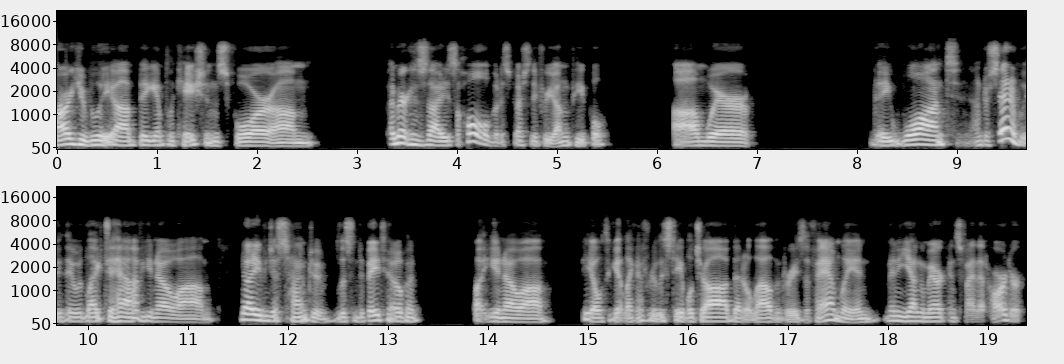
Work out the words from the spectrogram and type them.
arguably uh, big implications for um, American society as a whole, but especially for young people, um, where they want, understandably, they would like to have, you know, um, not even just time to listen to Beethoven, but you know, uh, be able to get like a really stable job that allow them to raise a family. And many young Americans find that harder.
